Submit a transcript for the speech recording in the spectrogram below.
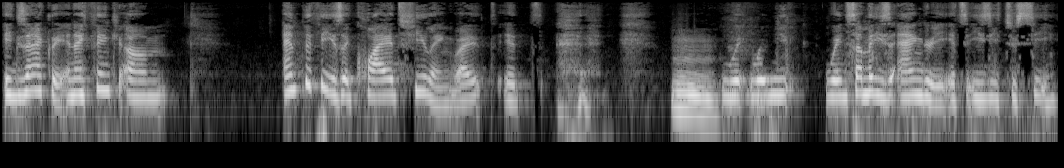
Exactly. And i think um, empathy is a quiet feeling right? It mm. when you when somebody's angry it's easy to see.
